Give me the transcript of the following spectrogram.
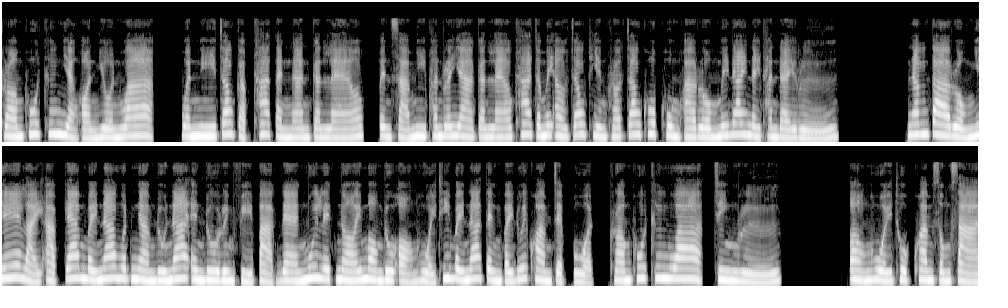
พร้อมพูดขึ้นอย่างอ่อนโยนว่า วันนี้เจ้ากับข้าแต่งงานกันแล้ว เป็นสามีภรรยากันแล้วข้าจะไม่เอาเจ้าเพียงเพราะเจ้าควบคุมอารมณ์ไม่ได้ในทันใดหรือ น้ำตาหลงเย่ไหลอาบแก้มใบหน้างดงามดูหน้าเอ็นดูริมฝีปากแดงมุ้ยเล็กน้อยมองดูอ๋องหวยที่ใบหน้าเต็มไปด้วยความเจ็บปวด พร้อมพูดขึ้นว่า จริงหรืออ่องหวยถูกความสงสาร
